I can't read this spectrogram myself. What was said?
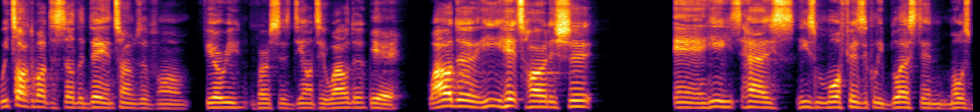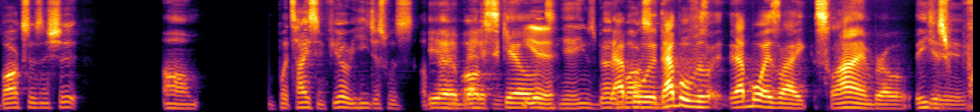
we talked about this the other day in terms of um Fury versus Deontay Wilder. yeah, Wilder, he hits hard as shit, and he has he's more physically blessed than most boxers and shit. Um, but Tyson Fury, he just was a yeah, better better boxer. skills. Yeah. Yeah, he was better. That boxer. boy, that boy was that boy is like slime, bro. He just Yeah.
